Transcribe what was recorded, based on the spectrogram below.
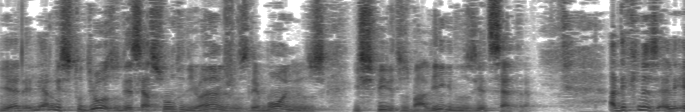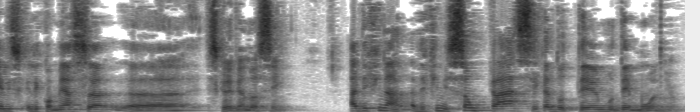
e ele, ele era um estudioso desse assunto de anjos, demônios, espíritos malignos e etc. A ele, ele, ele começa uh, escrevendo assim: a, defina- a definição clássica do termo demônio.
